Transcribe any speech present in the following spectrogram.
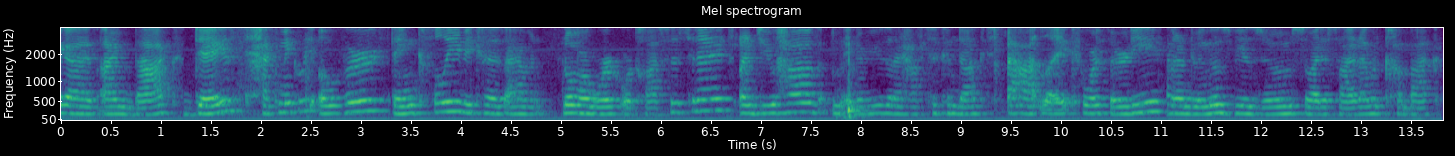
Hey guys, I'm back. Day is technically over, thankfully, because I have no more work or classes today. I do have interviews that I have to conduct at like 4.30, but I'm doing those via Zoom, so I decided I would come back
